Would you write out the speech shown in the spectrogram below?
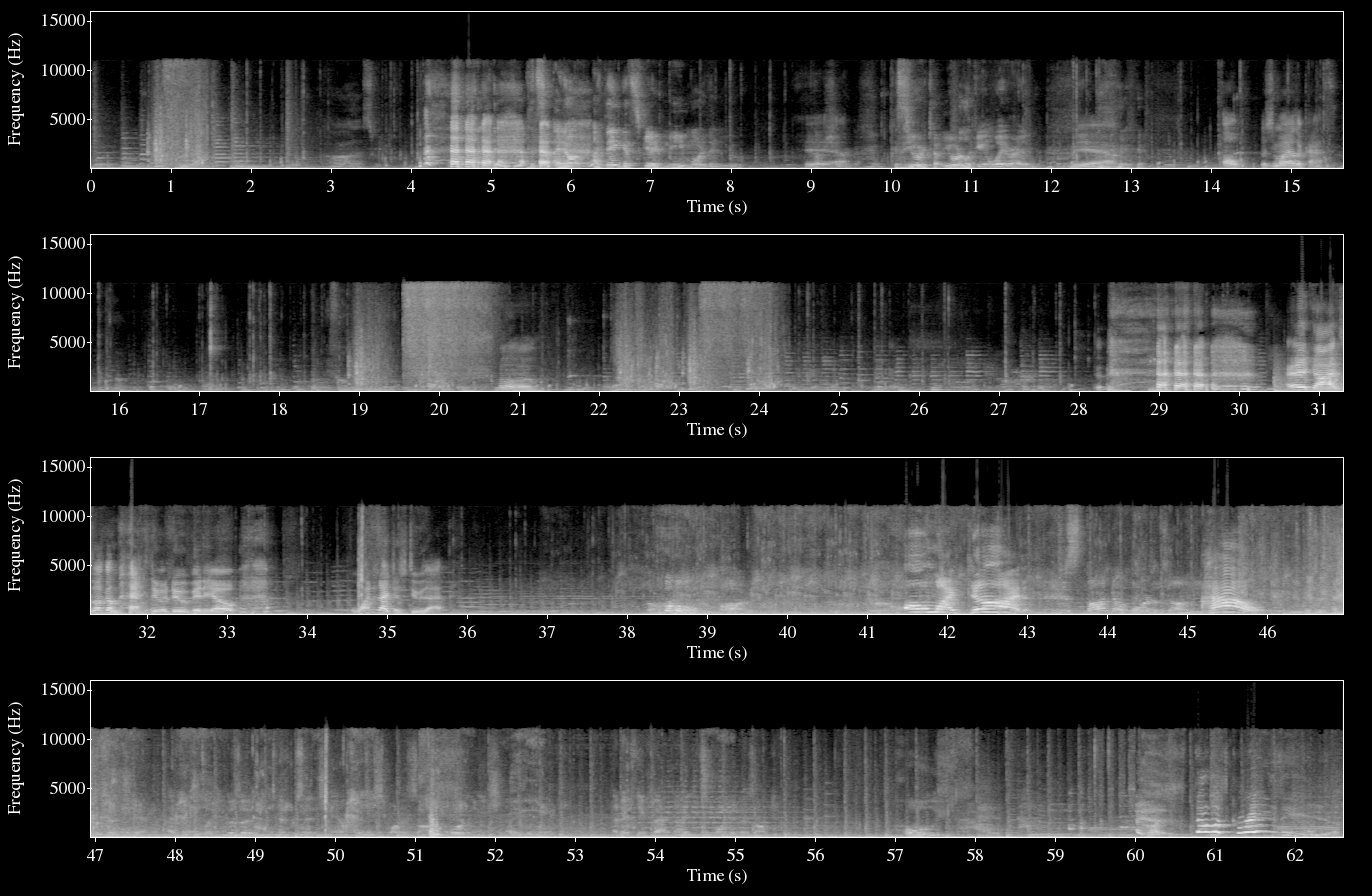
Oh, that's weird. I don't. I think it scared me more than you. yeah. Because you were t- you were looking away, right? Yeah. Oh, this is my other path. Oh. Oh. hey guys, welcome back to a new video. Why did I just do that? Oh, Mars. Oh my god! You just spawned a horde of zombies. How? I think that night spawned in a zombie. Holy cow. What? That was crazy!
